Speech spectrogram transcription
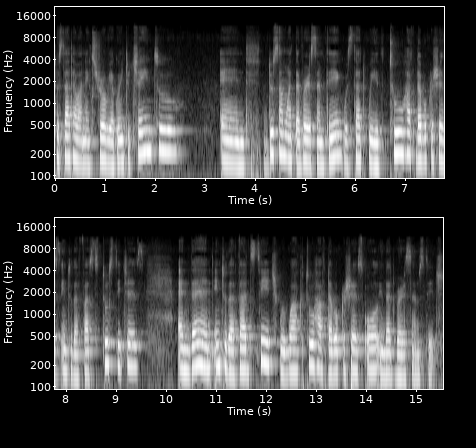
To start our next row, we are going to chain two and do somewhat the very same thing. We start with two half double crochets into the first two stitches and then into the third stitch, we work two half double crochets all in that very same stitch.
